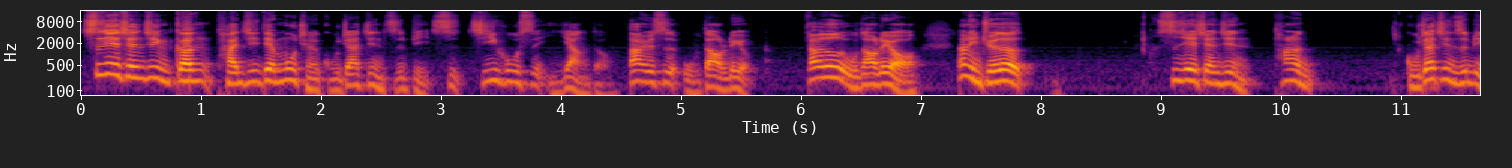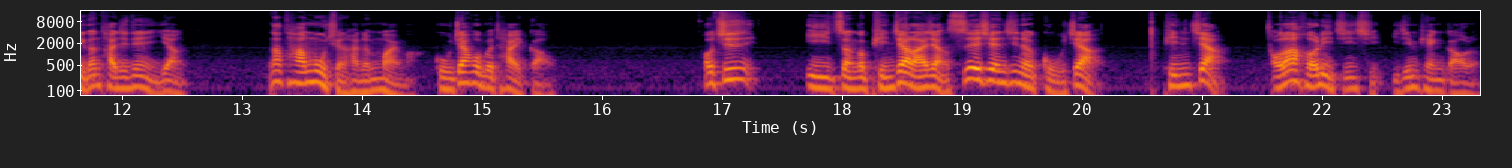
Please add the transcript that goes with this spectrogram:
世界先进跟台积电目前的股价净值比是几乎是一样的，大约是五到六，大约都是五到六。那你觉得世界先进它的股价净值比跟台积电一样？那它目前还能买吗？股价会不会太高？哦，其实以整个评价来讲，世界先进的股价评价哦，它合理极其已经偏高了，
